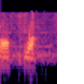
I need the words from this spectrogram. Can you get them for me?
好，哇。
